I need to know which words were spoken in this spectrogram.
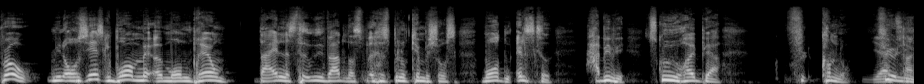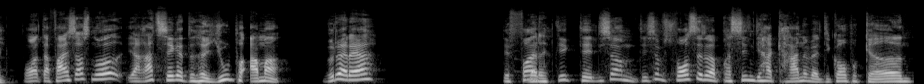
Bro, min aarhusianske bror, Morten Breum, der er et eller andet sted ude i verden, der spiller, spiller nogle kæmpe shows. Morten, elsket. Habibi, skud Højbjerg. Fl- Kom nu. Ja, Fyr tak. Bror, der er faktisk også noget, jeg er ret sikker, det hedder jul på Amager. Ved du, hvad det er? Det er folk, det? Det, det, er ligesom, det er ligesom fortsætter Brasilien, de har karneval, de går på gaden.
